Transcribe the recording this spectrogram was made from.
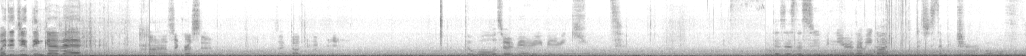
What did you think of it? Not as aggressive as I thought they would be. The walls are very, very cute. This is the souvenir that we got. It's just a picture of a wolf.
